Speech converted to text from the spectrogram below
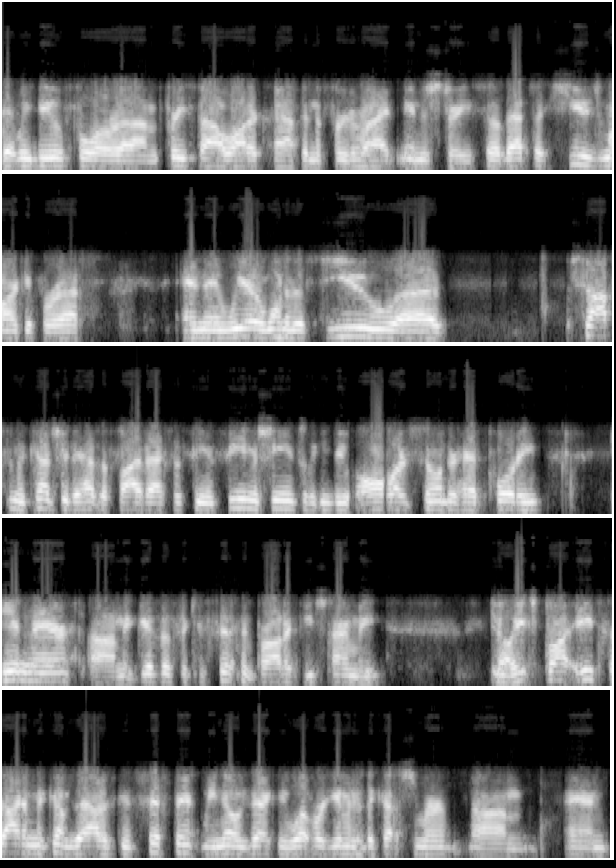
that we do for um, freestyle watercraft in the freeride industry. So that's a huge market for us. And then we are one of the few uh, shops in the country that has a five-axis CNC machine, so we can do all our cylinder head porting in there. Um, it gives us a consistent product each time we, you know, each pro- each item that comes out is consistent. We know exactly what we're giving to the customer, um, and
